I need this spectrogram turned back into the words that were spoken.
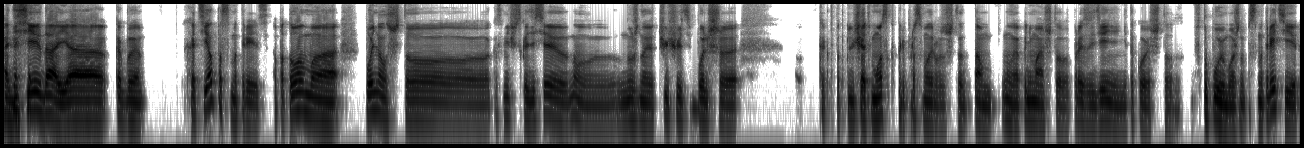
Одиссею, да, я как бы хотел посмотреть, а потом э, понял, что космическую Одиссею, ну, нужно чуть-чуть больше как-то подключать мозг при просмотре, потому что там, ну, я понимаю, что произведение не такое, что в тупую можно посмотреть, и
